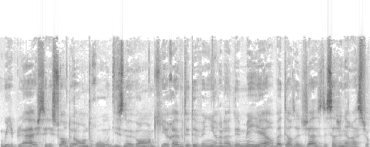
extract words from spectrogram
Whiplash, c'est l'histoire de Andrew, 19 ans, qui rêve de devenir l'un des meilleurs batteurs de jazz de sa génération.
